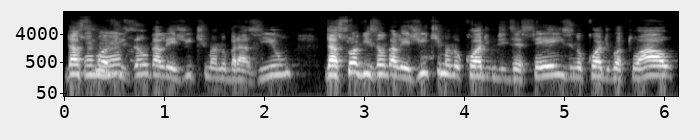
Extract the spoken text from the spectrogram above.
da sua uhum. visão da legítima no Brasil, da sua visão da legítima no Código de 16 e no Código atual,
